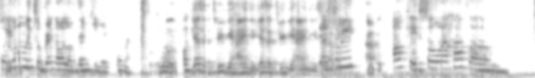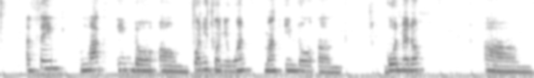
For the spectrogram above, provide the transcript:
So you want me to bring all of them here? Oh my. No, okay. just the three behind you. Just the three behind you. The so three. Okay, so I have um, I think Mark Indoor um 2021 Mark Indoor um gold medal. Um,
